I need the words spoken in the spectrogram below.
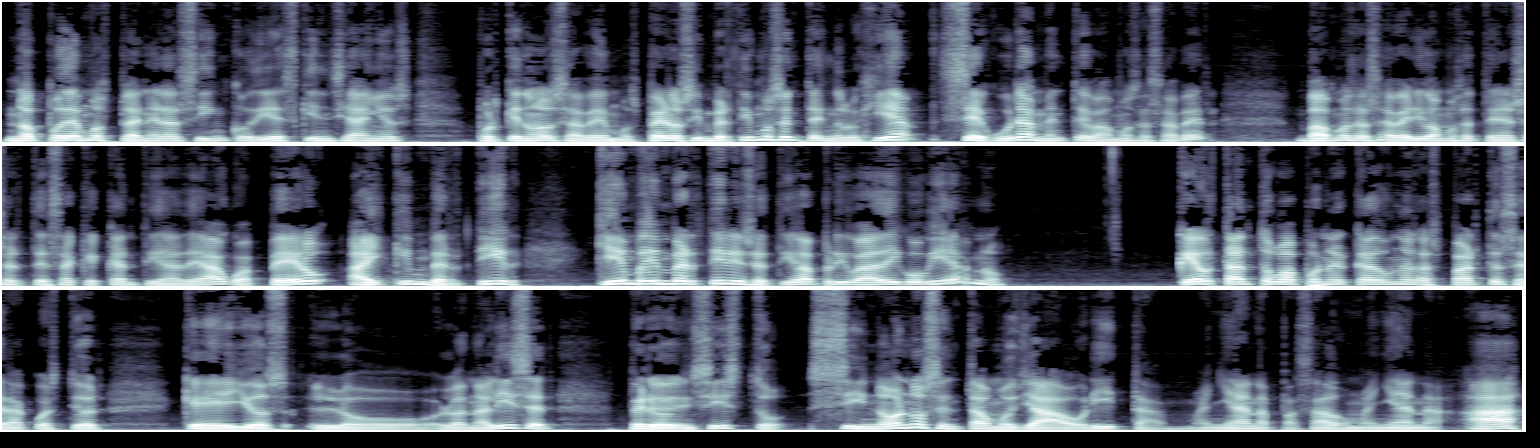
no podemos planear a 5, 10, 15 años porque no lo sabemos, pero si invertimos en tecnología, seguramente vamos a saber vamos a saber y vamos a tener certeza qué cantidad de agua, pero hay que invertir. ¿Quién va a invertir? Iniciativa privada y gobierno. ¿Qué tanto va a poner cada una de las partes? Será cuestión que ellos lo, lo analicen. Pero insisto, si no nos sentamos ya ahorita, mañana, pasado mañana, a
